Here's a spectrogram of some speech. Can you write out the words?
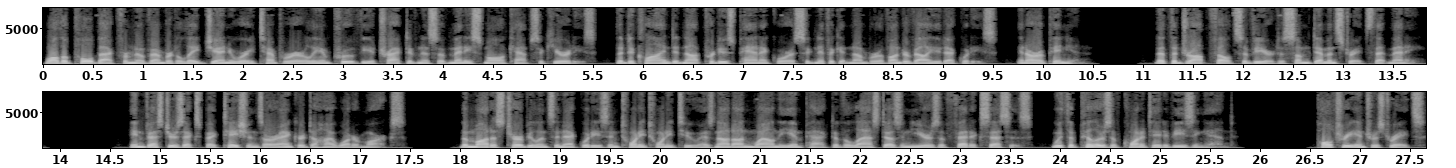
While the pullback from November to late January temporarily improved the attractiveness of many small cap securities, the decline did not produce panic or a significant number of undervalued equities, in our opinion. That the drop felt severe to some demonstrates that many investors' expectations are anchored to high water marks. The modest turbulence in equities in 2022 has not unwound the impact of the last dozen years of Fed excesses, with the pillars of quantitative easing and paltry interest rates,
